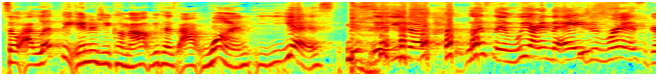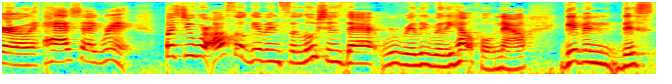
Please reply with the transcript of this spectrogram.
So I let the energy come out because I one, yes, it, you know, listen, we are in the age of rents, girl. Hashtag rent. But you were also given solutions that were really, really helpful. Now, given this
